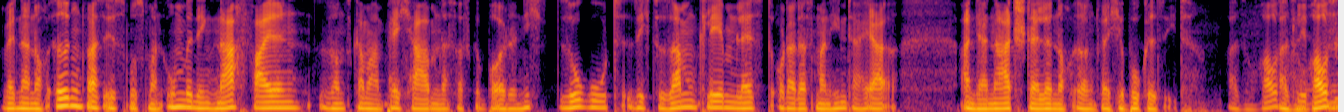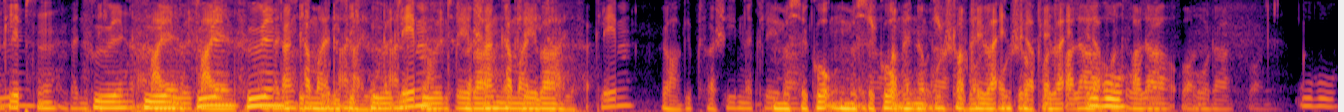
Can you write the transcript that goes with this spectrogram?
Wenn da noch irgendwas ist, muss man unbedingt nachfeilen, sonst kann man Pech haben, dass das Gebäude nicht so gut sich zusammenkleben lässt oder dass man hinterher an der Nahtstelle noch irgendwelche Buckel sieht. Also Also rausklipsen, rausklipsen, es sich fühlen, gut feilen, anfühlt, feilen, fühlen, wenn dann kann man die sich anfühlt, dann kann man die. Teile verkleben. Ja, gibt verschiedene Kleber. Müsst ihr gucken, müsst ihr gucken, verwende ich Kunststoffkleber entweder von Faller, Uhu von Faller oder von Uhu.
